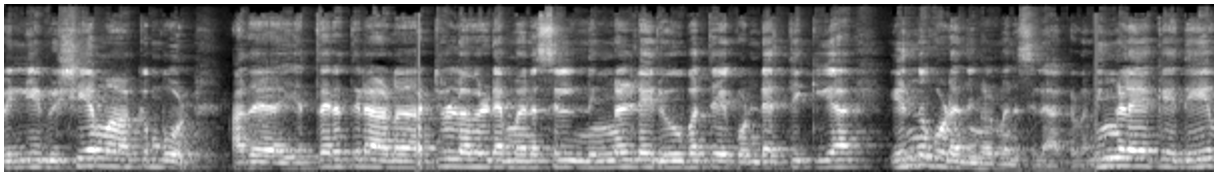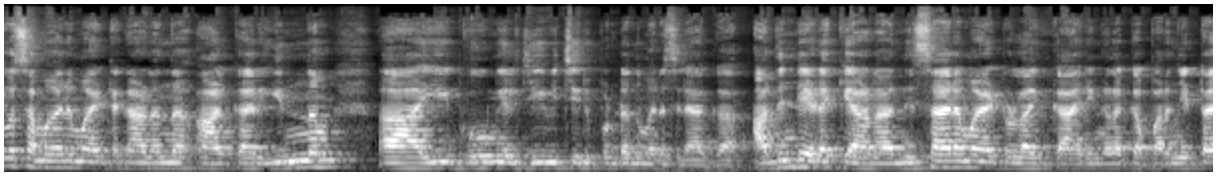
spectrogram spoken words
വലിയ വിഷയമാക്കുമ്പോൾ അത് എത്തരത്തിലാണ് മറ്റുള്ളവരുടെ മനസ്സിൽ നിങ്ങളുടെ രൂപത്തെ കൊണ്ടെത്തിക്കുക എന്നുകൂടെ നിങ്ങൾ മനസ്സിലാക്കണം. നിങ്ങളെയൊക്കെ ദൈവസമാനമായിട്ട് കാണുന്ന ആൾക്കാർ ഇന്നും ഈ ഭൂമിയിൽ ജീവിച്ചിരിപ്പുണ്ടെന്ന് മനസ്സിലാക്കുക. അതിന്റെ ഇടയ്ക്കാണ് നിസ്സാരമായിട്ടുള്ള കാര്യങ്ങളൊക്കെ പറഞ്ഞിട്ട്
